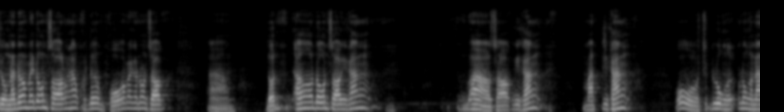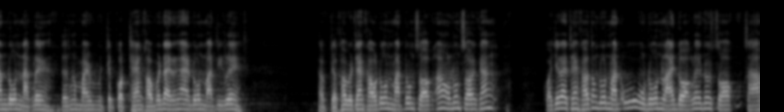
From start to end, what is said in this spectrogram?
จงนั้นโดนไปโดนศอกนะครับเดินโผล่เข้าไปก็โดนศอกอ่าโดนเอาโดนศอกอีกครั้งว้าวศอกอีกครั้งหมัดอีกครั้ง โอ้ลุงลุงอนันต์โดนหนักเลย เดินเข้ามาจะกดแทงเขาไม่ได้ง่ายโดนหมัดอีกเลย ครับจะเข้าไปแทงเขาโดนหมัดโดนศอกเอ้าโดนศอกอีกครั้งกว่าจะได้แทงเขาต้องโดนหมัดอู้โดนหลายดอกเลยโดนศอกสาม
